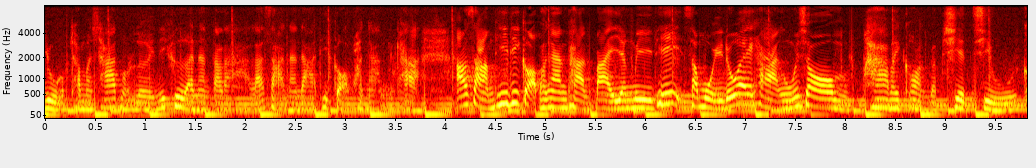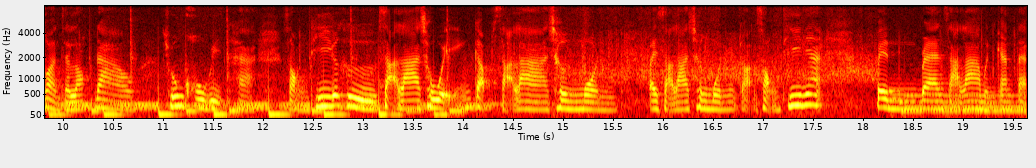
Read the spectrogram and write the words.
อยู่กับธรรมชาติหมดเลย นี่คืออนันตราและสานันดาที่เกาะพะงันค่ะ เอา 3 ที่ที่เกาะพะงันผ่านไป ยังมีที่สมุยด้วยค่ะคุณผู้ชม พาไปก่อนแบบเฉียดฉิว ก่อนจะล็อกดาวน์ช่วงโควิดค่ะสองที่ก็คือศาลาเฉวงกับศาลาเชิงมนไปศาลาเชิงมนกันก่อนสองที่เนี่ย เป็นแบรนด์ศาลาเหมือนกันแต่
